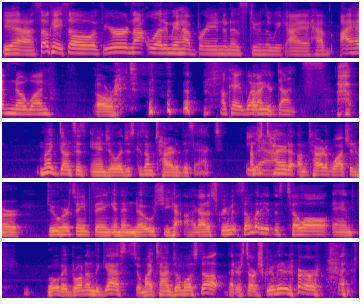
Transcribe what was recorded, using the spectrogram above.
yeah. So okay. So if you're not letting me have Brandon as student of the week, I have. I have no one. All right. Okay. What I about mean- your dunce? My dunce is Angela, just because I'm tired of this act. I'm just tired. Of, I'm tired of watching her do her same thing and then know she. Ha- I got to scream at somebody at this tell-all, and oh, they brought on the guest, so my time's almost up. Better start screaming at her. Like,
